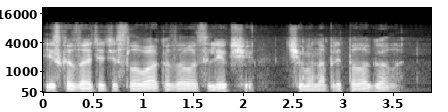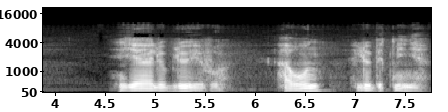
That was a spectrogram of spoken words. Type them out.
И сказать эти слова оказалось легче, чем она предполагала. «Я люблю его, а он любит меня».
